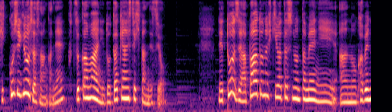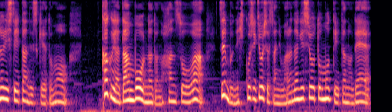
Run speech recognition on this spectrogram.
引っ越し業者さんがね、2日前にドタキャンしてきたんですよ。で、当時アパートの引き渡しのために、あの、壁塗りしていたんですけれども、家具や段ボールなどの搬送は全部ね、引っ越し業者さんに丸投げしようと思っていたので、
